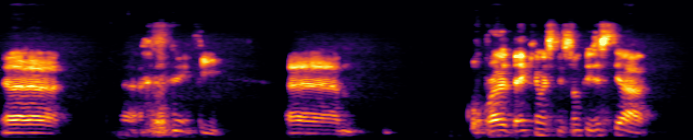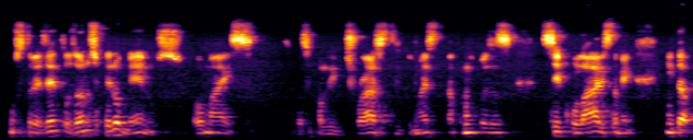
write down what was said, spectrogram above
É, é, enfim, é, o private banking é uma instituição que existe há uns 300 anos, pelo menos, ou mais. Você fala de trust e tudo mais, está falando coisas seculares também. Então,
